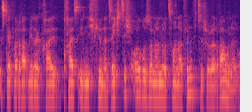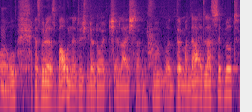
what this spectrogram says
ist der Quadratmeterpreis eben nicht 460 Euro, sondern nur 250 oder 300 hm. Euro. Das würde das Bauen natürlich wieder deutlich erleichtern. Ne? Und wenn man da entlastet wird,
